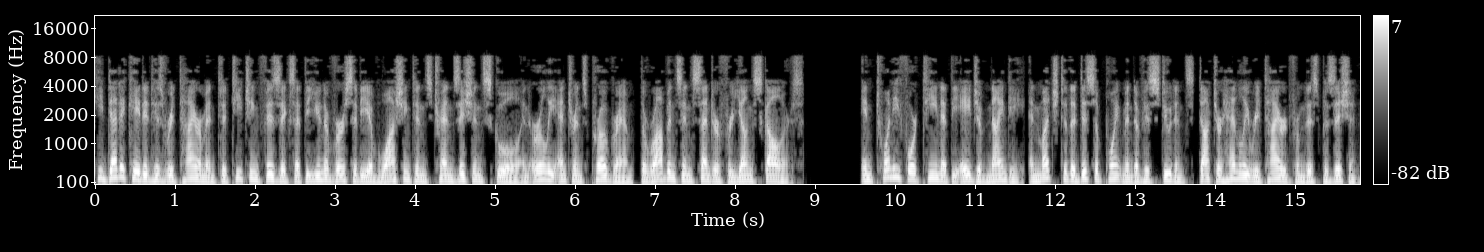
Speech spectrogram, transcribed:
He dedicated his retirement to teaching physics at the University of Washington's Transition School and Early Entrance Program, the Robinson Center for Young Scholars. In 2014 at the age of 90 and much to the disappointment of his students Dr. Henley retired from this position.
